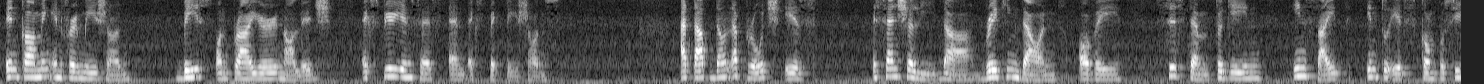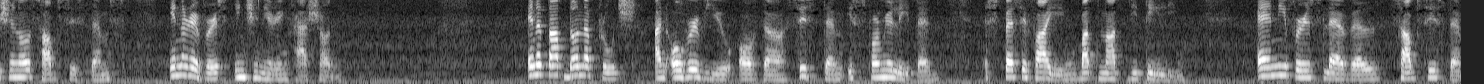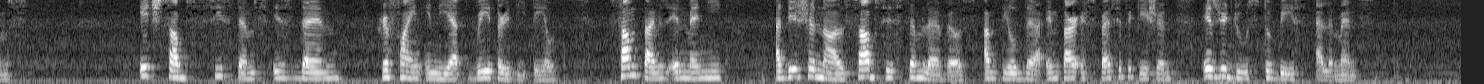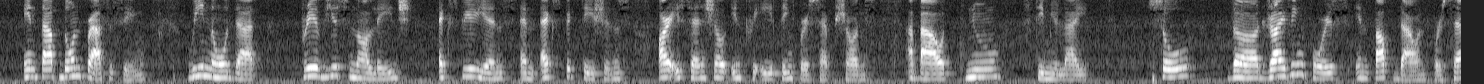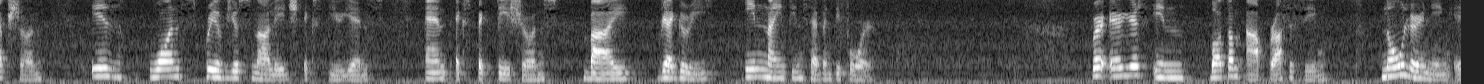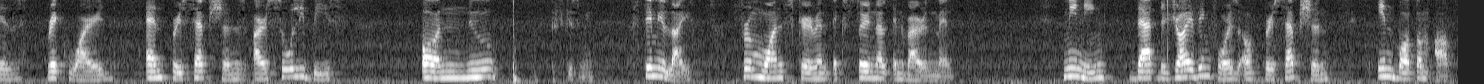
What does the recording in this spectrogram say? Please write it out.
incoming information based on prior knowledge, experiences, and expectations. A top down approach is essentially the breaking down of a system to gain insight into its compositional subsystems in a reverse engineering fashion. In a top down approach, an overview of the system is formulated specifying but not detailing any first level subsystems. Each subsystems is then refined in yet greater detail, sometimes in many additional subsystem levels until the entire specification is reduced to base elements. In top-down processing, we know that previous knowledge, experience, and expectations are essential in creating perceptions about new stimuli. So, the driving force in top-down perception is one's previous knowledge, experience, and expectations by Gregory in 1974 where areas in bottom-up processing, no learning is required and perceptions are solely based on new excuse me stimuli from one's current external environment. Meaning that the driving force of perception in bottom up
